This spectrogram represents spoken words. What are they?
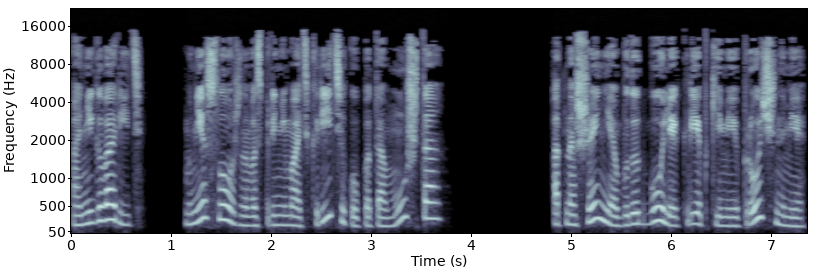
а не говорить «Мне сложно воспринимать критику, потому что…» Отношения будут более крепкими и прочными,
